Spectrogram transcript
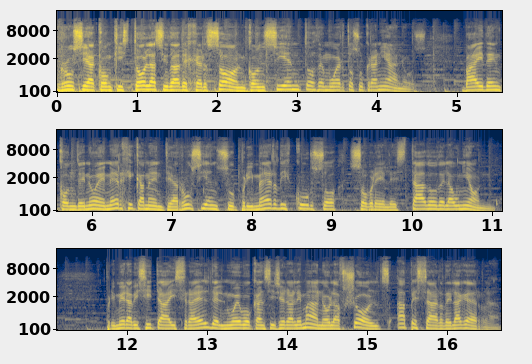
Rusia conquistó la ciudad de Gerson con cientos de muertos ucranianos. Biden condenó enérgicamente a Rusia en su primer discurso sobre el Estado de la Unión. Primera visita a Israel del nuevo canciller alemán Olaf Scholz a pesar de la guerra.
